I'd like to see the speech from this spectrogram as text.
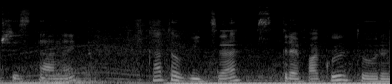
Przystanek Katowice, strefa kultury.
